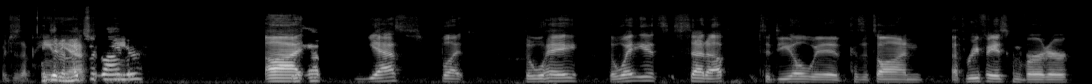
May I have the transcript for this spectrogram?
which is a pain. Is it a in the ass mixer grinder? Uh, Yeah. yes, but the way the way it's set up to deal with because it's on a three phase converter,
